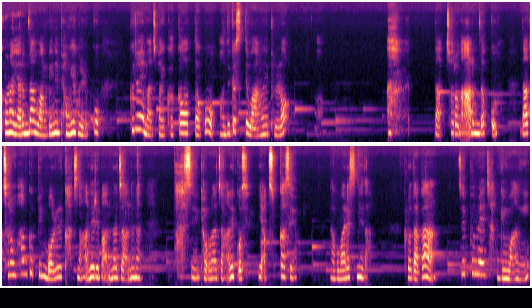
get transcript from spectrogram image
그러나 이 아름다운 왕비는 병에 걸렸고 그녀의 마지막이 가까웠다고 어, 느꼈을 때 왕을 불러 어, 아, 나처럼 아름답고 나처럼 황금빛 머리를 가진 아내를 만나지 않는 한 다시 결혼하지 않을 것을 약속하세요. 라고 말했습니다. 그러다가 슬픔에 잠긴 왕이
